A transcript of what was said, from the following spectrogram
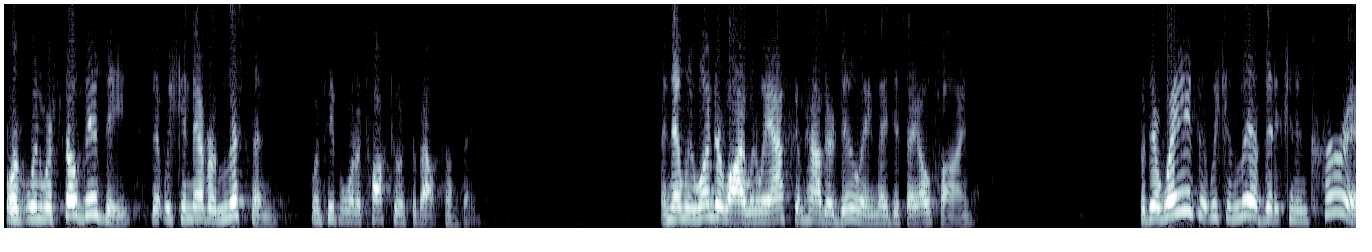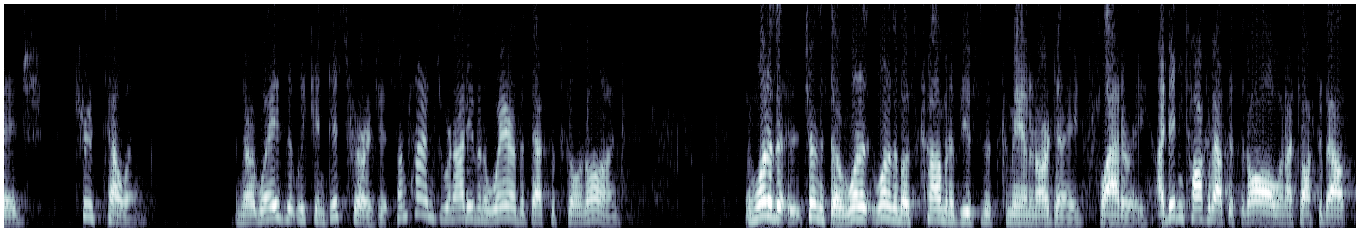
Or when we're so busy that we can never listen when people want to talk to us about something. And then we wonder why when we ask them how they're doing, they just say, oh, fine. But there are ways that we can live that it can encourage truth-telling. And there are ways that we can discourage it. Sometimes we're not even aware that that's what's going on. And one of the, turn this over, one of, one of the most common abuses of this command in our day, flattery. I didn't talk about this at all when I talked about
